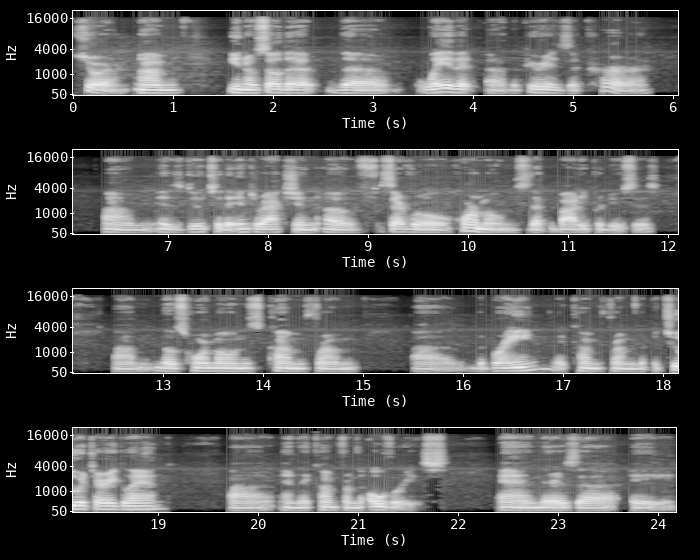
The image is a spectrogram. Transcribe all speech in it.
Sure. Um, you know so the the way that uh, the periods occur um, is due to the interaction of several hormones that the body produces. Um, those hormones come from uh, the brain they come from the pituitary gland uh, and they come from the ovaries and there's a, a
